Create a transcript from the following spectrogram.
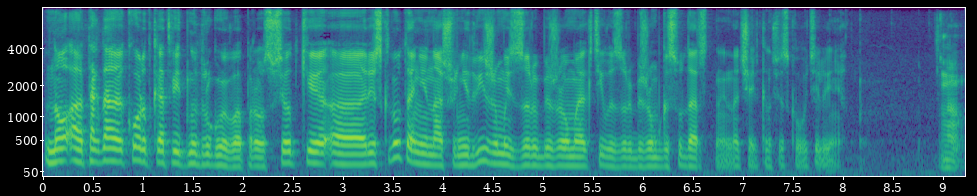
Но а тогда коротко ответить на другой вопрос. Все-таки э, рискнут они нашу недвижимость за рубежом и активы за рубежом государственные начать конфисковывать или нет? А,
